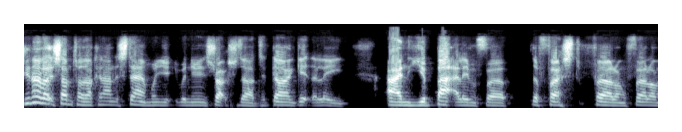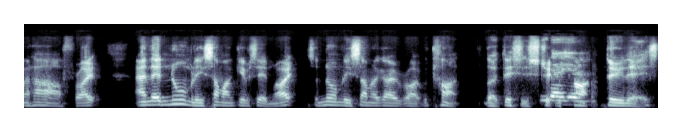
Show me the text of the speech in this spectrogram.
you know like sometimes I can understand when you when your instructions are to go and get the lead and you're battling for the first furlong, furlong and a half, right? And then normally someone gives in, right? So normally someone go, right, we can't like, this is strict, Yeah, we can't do this.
